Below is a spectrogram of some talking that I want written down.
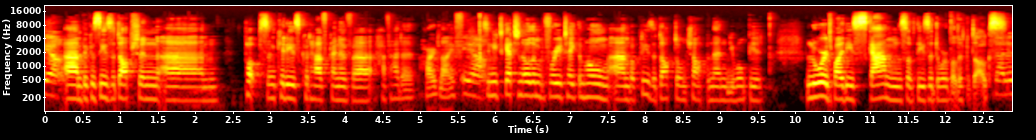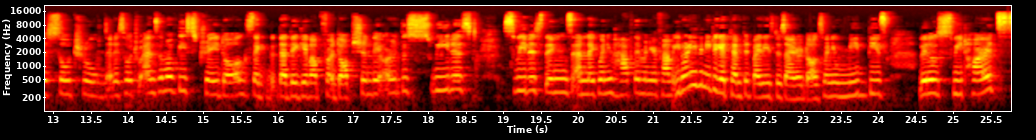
Yeah. um, because these adoption um, pups and kitties could have kind of uh, have had a hard life. Yeah. So you need to get to know them before you take them home. Um, but please adopt, don't shop, and then you won't be lured by these scams of these adorable little dogs. That is so true. That is so true. And some of these stray dogs, like that they give up for adoption, they are the sweetest, sweetest things. And like when you have them in your family, you don't even need to get tempted by these designer dogs. When you meet these little sweethearts,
